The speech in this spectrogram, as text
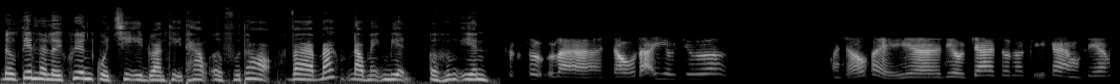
Đầu tiên là lời khuyên của chị Đoàn Thị Thạo ở Phú Thọ và bác Đào Mạnh Miện ở Hưng Yên. Thực sự là cháu đã yêu chưa? Mà cháu phải ờ, điều tra cho nó kỹ càng xem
